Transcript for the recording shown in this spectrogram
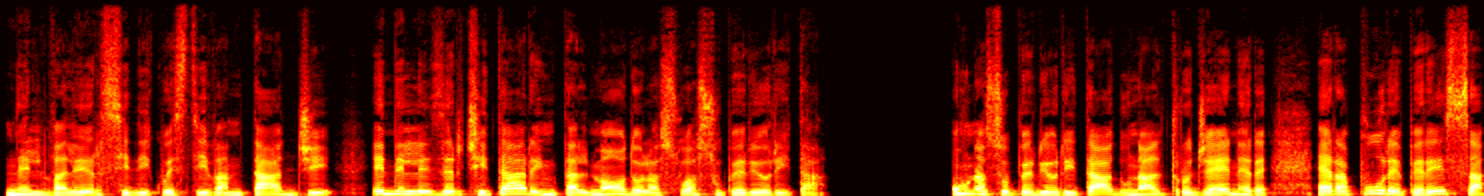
nel valersi di questi vantaggi e nell'esercitare in tal modo la sua superiorità. Una superiorità d'un altro genere era pure per essa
